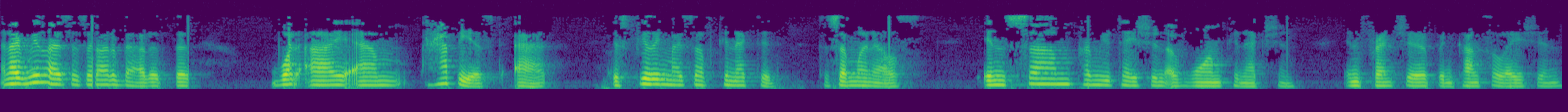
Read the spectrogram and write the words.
And I realized as I thought about it that what I am happiest at is feeling myself connected to someone else in some permutation of warm connection, in friendship, in consolation,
